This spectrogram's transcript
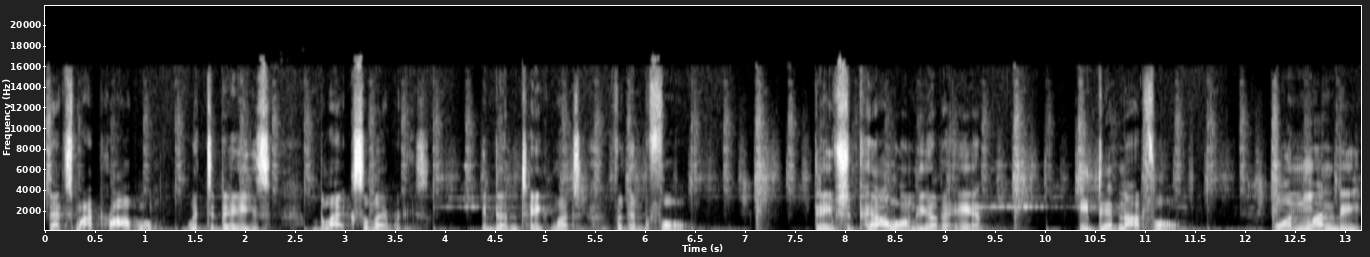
That's my problem with today's black celebrities. It doesn't take much for them to fold. Dave Chappelle, on the other hand, he did not fold. On Monday,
